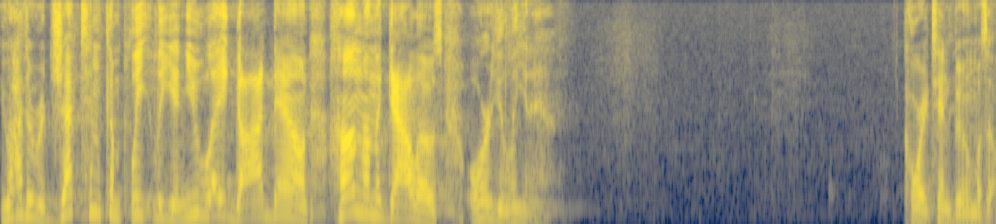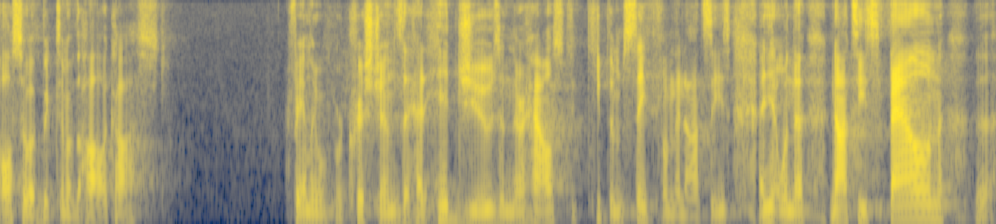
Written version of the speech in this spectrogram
You either reject him completely and you lay God down, hung on the gallows, or you lean in. Corrie ten Boom was also a victim of the Holocaust. Her family were Christians that had hid Jews in their house to keep them safe from the Nazis. And yet, when the Nazis found the,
